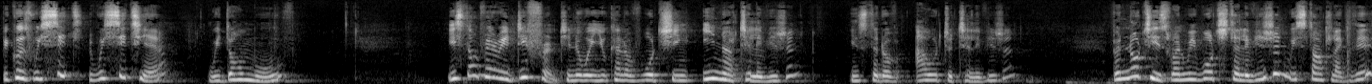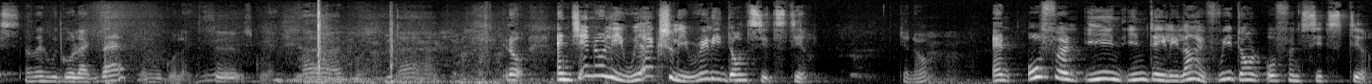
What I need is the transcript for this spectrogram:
Because we sit, we sit here, we don't move, it's not very different in a way you're kind of watching inner television instead of outer television. But notice when we watch television, we start like this, and then we go like that, and we go like this, go like that, go like that. You know, and generally we actually really don't sit still. You know, and often in in daily life we don't often sit still.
